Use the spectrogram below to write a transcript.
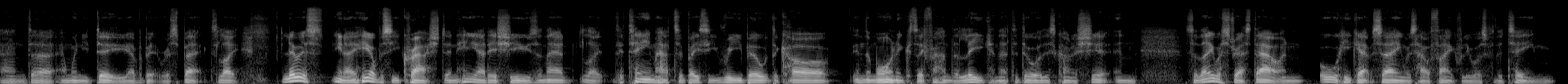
And uh, and when you do, you have a bit of respect. Like Lewis, you know, he obviously crashed and he had issues, and they had like the team had to basically rebuild the car in the morning because they found the leak and they had to do all this kind of shit. And so they were stressed out. And all he kept saying was how thankful he was for the team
